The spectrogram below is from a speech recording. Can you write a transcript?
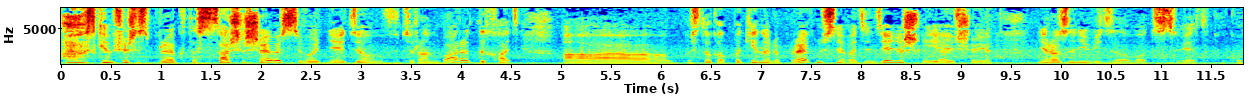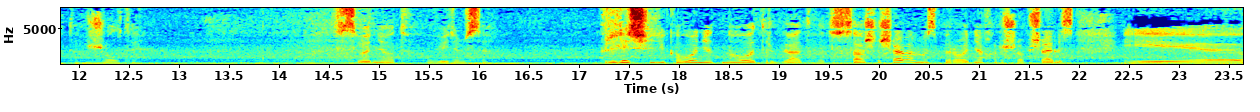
А, С кем еще сейчас проекта? С Сашей Шевой сегодня идем в Дюран-бар отдыхать. А, после того, как покинули проект, мы с ней в один день ушли, я еще ее ни разу не видела. Вот свет какой-то желтый. Сегодня вот увидимся. Приличия никого нет, но вот, ребят, вот с Сашей Шевой мы с первого дня хорошо общались, и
